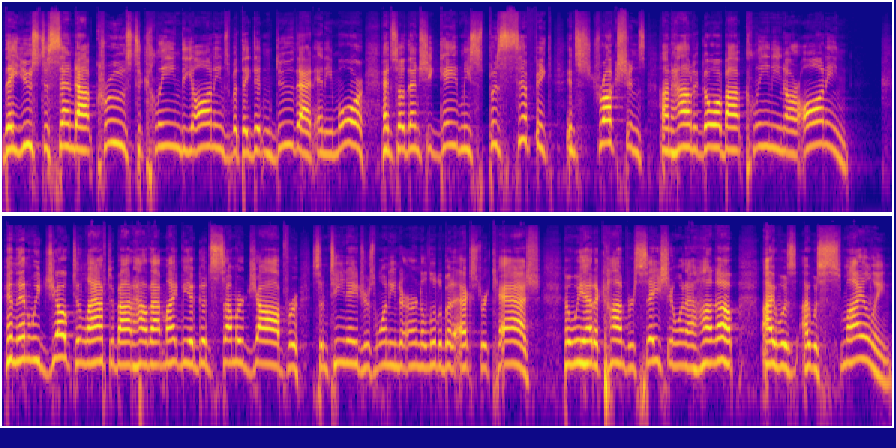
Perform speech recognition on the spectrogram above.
they used to send out crews to clean the awnings, but they didn't do that anymore. And so then she gave me specific instructions on how to go about cleaning our awning. And then we joked and laughed about how that might be a good summer job for some teenagers wanting to earn a little bit of extra cash. And we had a conversation. When I hung up, I was, I was smiling.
